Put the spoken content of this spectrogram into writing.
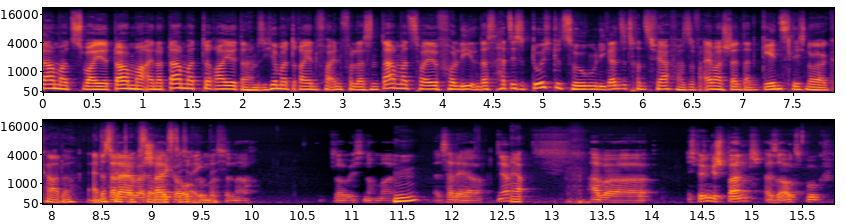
da mal zwei, da mal einer, da mal drei, dann haben sie hier mal drei einen Verein verlassen, da mal zwei verliehen und das hat sich so durchgezogen über die ganze Transferphase. Auf einmal stand dann gänzlich neuer Kader. Ja, Das, das, hat er sau Schalke auch gemacht danach. Glaube ich nochmal. Mhm. Das hat er ja. ja. Ja. Aber ich bin gespannt. Also Augsburg,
